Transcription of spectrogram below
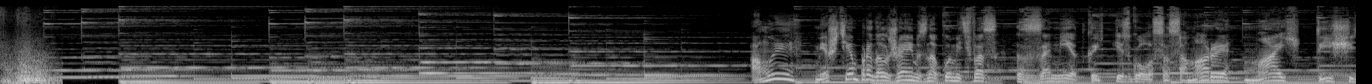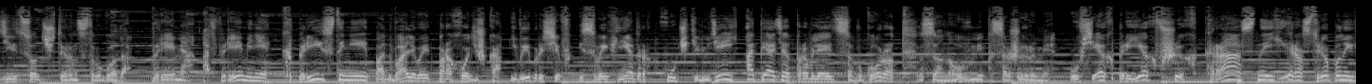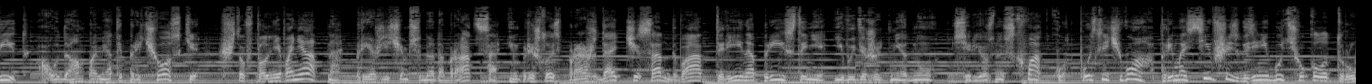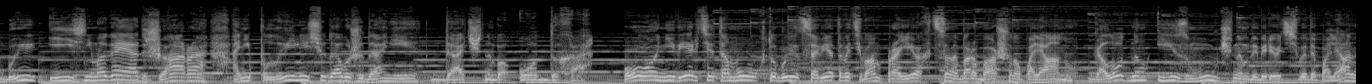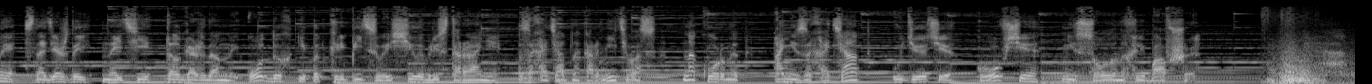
А мы, меж тем, продолжаем знакомить вас с заметкой из «Голоса Самары» май 1914 года. Время от времени к пристани подваливает пароходишка и, выбросив из своих недр кучки людей, опять отправляется в город за новыми пассажирами. У всех приехавших красный и растрепанный вид, а у дам помяты прически, что вполне понятно. Прежде чем сюда добраться, им пришлось прождать часа два-три на пристани и выдержать не одну серьезную схватку схватку, после чего, примостившись где-нибудь около трубы и изнемогая от жара, они плыли сюда в ожидании дачного отдыха. О, не верьте тому, кто будет советовать вам проехаться на Барбашину поляну. Голодным и измученным доберетесь вы до поляны с надеждой найти долгожданный отдых и подкрепить свои силы в ресторане. Захотят накормить вас – накормят, а не захотят – уйдете вовсе не солоно хлебавшие.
